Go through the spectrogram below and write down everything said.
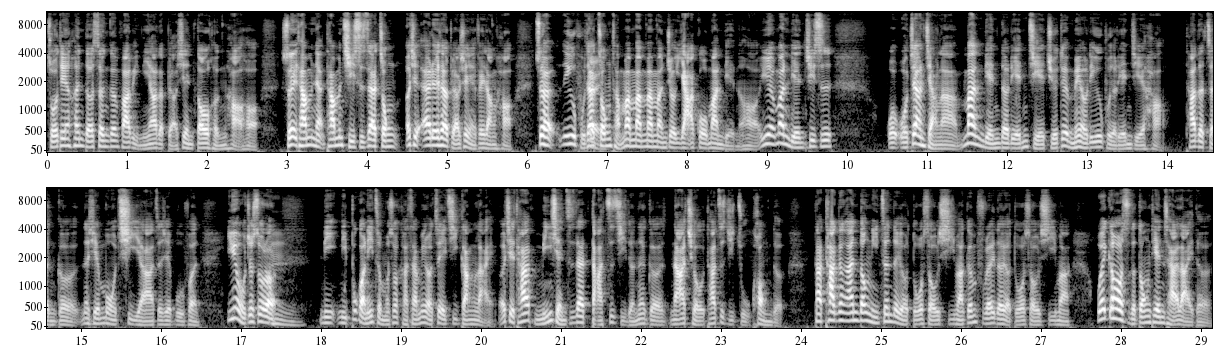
昨天亨德森跟法比尼奥的表现都很好哈，所以他们俩他们其实在中，而且艾略特表现也非常好，所以利物浦在中场慢慢慢慢就压过曼联了哈。因为曼联其实，我我这样讲啦，曼联的连接绝对没有利物浦的连接好。他的整个那些默契啊，这些部分，因为我就说了，你你不管你怎么说，卡萨米尔这一季刚来，而且他明显是在打自己的那个拿球，他自己主控的。那他跟安东尼真的有多熟悉吗？跟弗雷德有多熟悉吗？威格豪斯的冬天才来的，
